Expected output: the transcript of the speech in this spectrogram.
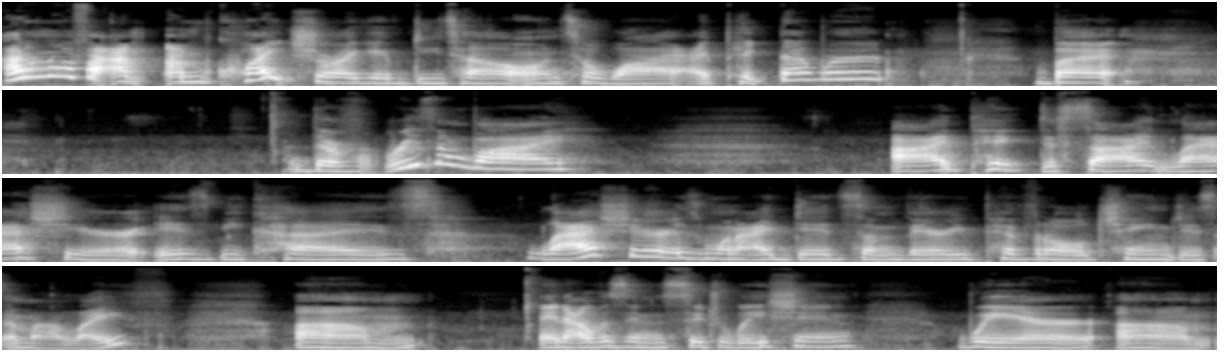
I don't know if I, I'm, I'm quite sure I gave detail onto why I picked that word, but the reason why I picked decide last year is because last year is when I did some very pivotal changes in my life. Um, and I was in a situation where um,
